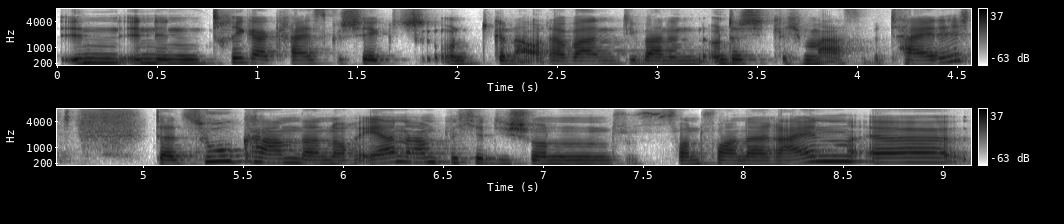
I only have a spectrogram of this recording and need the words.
in, in den Trägerkreis geschickt und genau, da waren, die waren in unterschiedlichem Maße beteiligt. Dazu kamen dann noch Ehrenamtliche, die schon von vornherein äh,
